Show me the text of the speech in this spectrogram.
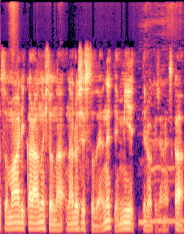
その周りからあの人なナルシストだよねって見えてるわけじゃないですか。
